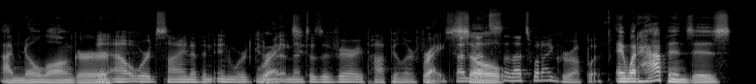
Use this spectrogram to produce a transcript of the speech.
i'm no longer An outward sign of an inward Right. commitment is a very popular phrase. Right. That- So- that's, that's what I grew up with. and what happens is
